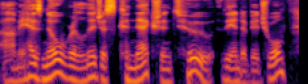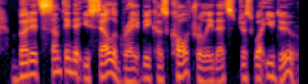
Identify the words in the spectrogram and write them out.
Um, it has no religious connection to the individual, but it's something that you celebrate because culturally that's just what you do.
